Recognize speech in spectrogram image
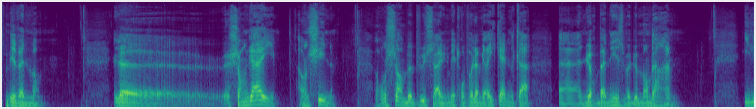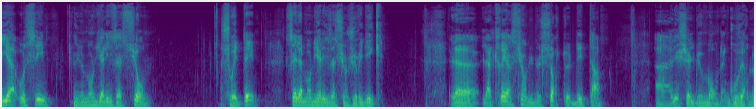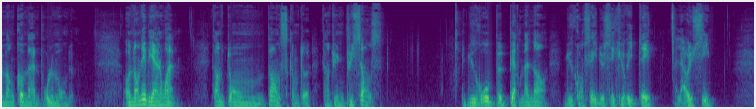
mais vainement. Le Shanghai, en Chine, ressemble plus à une métropole américaine qu'à un urbanisme de mandarin. Il y a aussi une mondialisation souhaitée, c'est la mondialisation juridique, la, création d'une sorte d'État à, l'échelle du monde, un gouvernement commun pour le monde. On en est bien loin. Quand on pense, quand, quand une puissance du groupe permanent du Conseil de sécurité, la Russie,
